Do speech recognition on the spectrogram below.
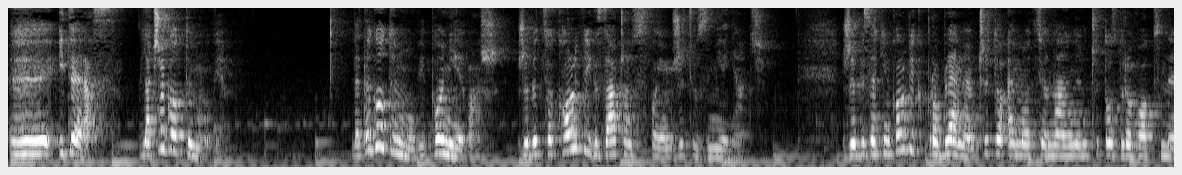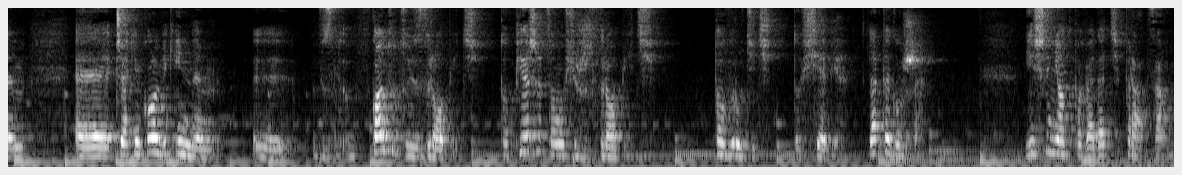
Yy, I teraz, dlaczego o tym mówię? Dlatego o tym mówię, ponieważ, żeby cokolwiek zacząć w swoim życiu zmieniać, żeby z jakimkolwiek problemem, czy to emocjonalnym, czy to zdrowotnym, e, czy jakimkolwiek innym, y, w końcu coś zrobić, to pierwsze, co musisz zrobić, to wrócić do siebie. Dlatego, że jeśli nie odpowiada Ci praca,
